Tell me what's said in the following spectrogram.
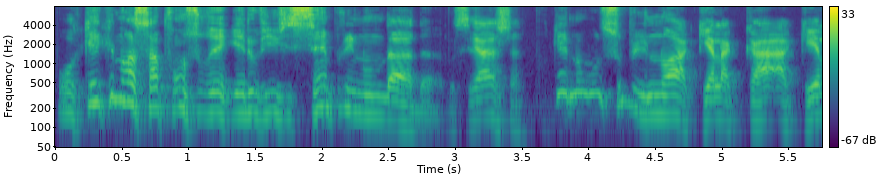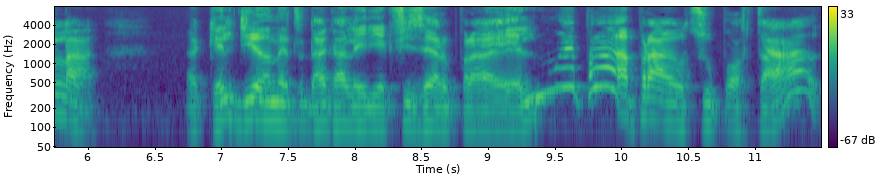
Por que, que nosso Afonso Vergueiro vive sempre inundada? Você acha? Porque não subiu aquela, aquela, aquele diâmetro da galeria que fizeram para ele não é para suportar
